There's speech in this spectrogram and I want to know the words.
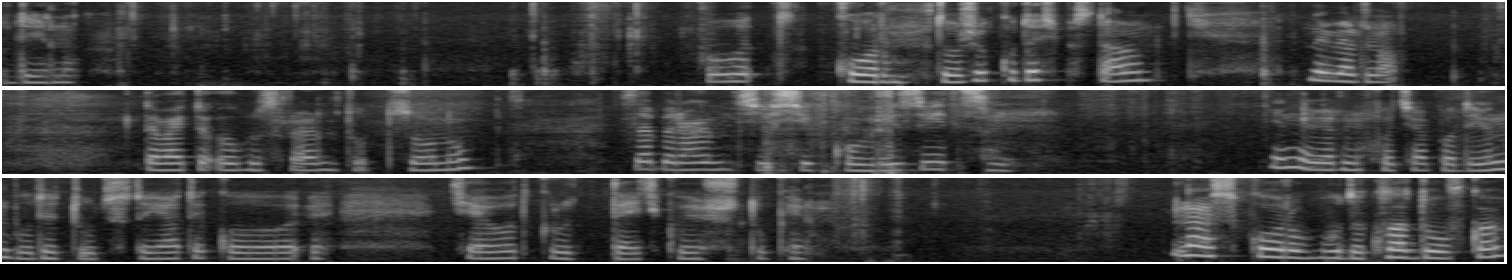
будинок. От корм теж кудись поставимо. Наверно, давайте обустроїмо тут зону. Забираємо ці всі коври звідси. І, мабуть, хоча б один буде тут стояти коло цієї от крутецької штуки. У нас скоро буде кладовка,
